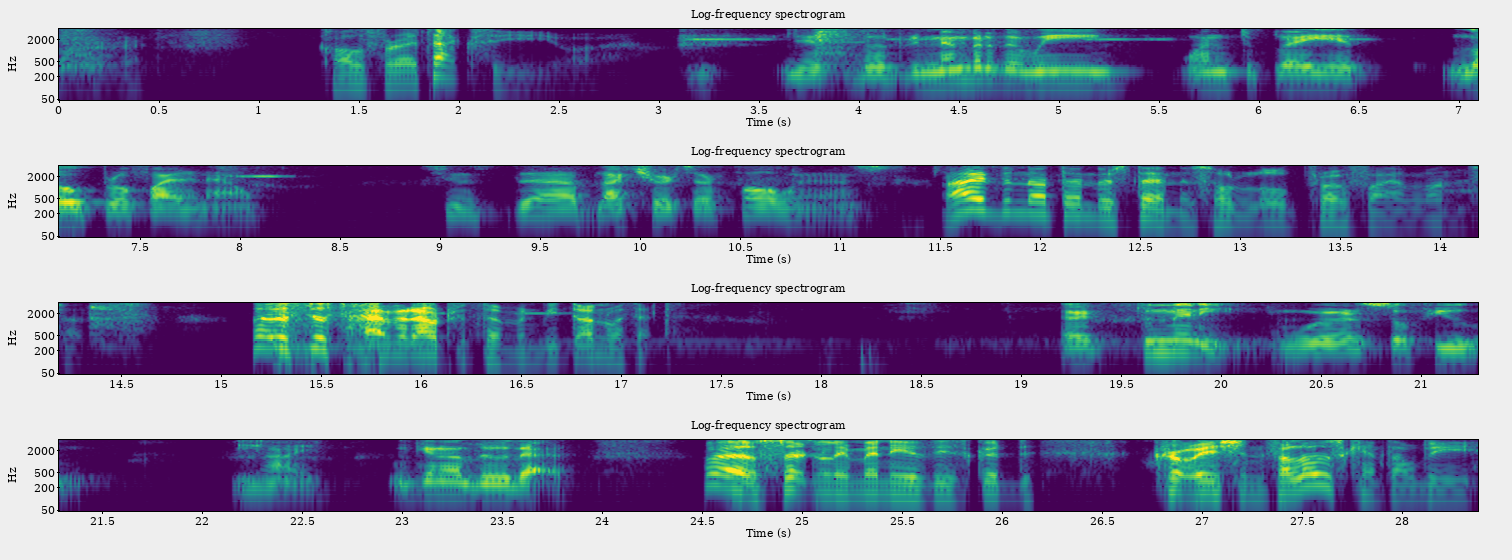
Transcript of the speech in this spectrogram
or call for a taxi. Or yes, but remember that we want to play it low profile now, since the black shirts are following us. I do not understand this whole low-profile nonsense. Let us just have it out with them and be done with it. There are too many, and we're so few behind. We cannot do that. Well, certainly many of these good Croatian fellows can't all be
